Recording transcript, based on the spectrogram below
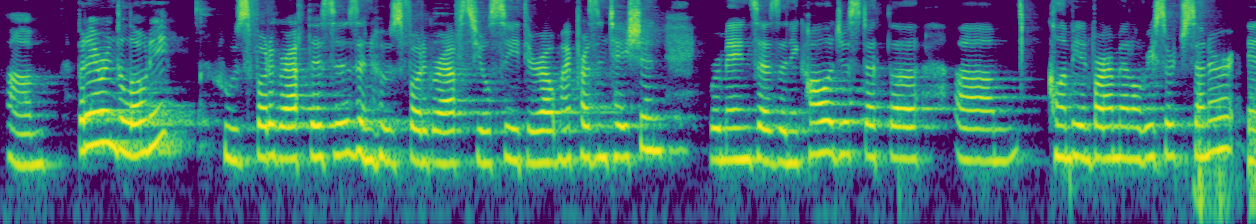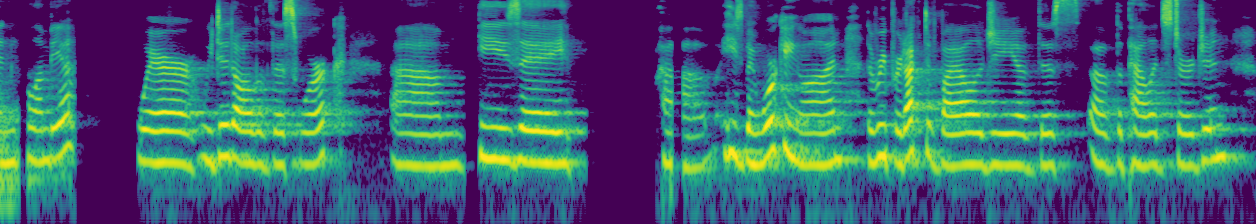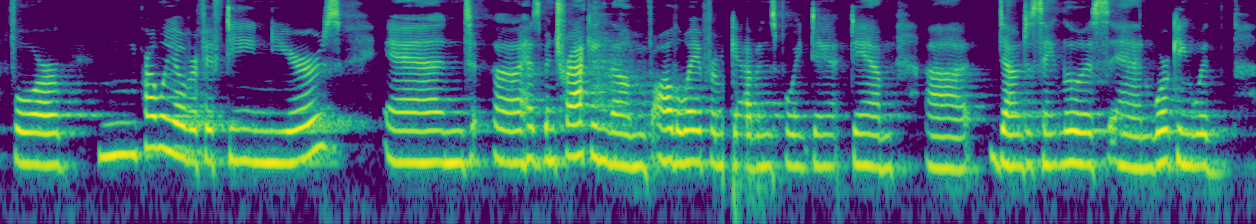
Um, but Aaron DeLonay, whose photograph this is and whose photographs you'll see throughout my presentation, remains as an ecologist at the um, Columbia Environmental Research Center in Columbia where we did all of this work. Um, he's a uh, he's been working on the reproductive biology of this of the pallid sturgeon for mm, probably over 15 years and uh, has been tracking them all the way from Gavin's Point Dam uh, down to St. Louis and working with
